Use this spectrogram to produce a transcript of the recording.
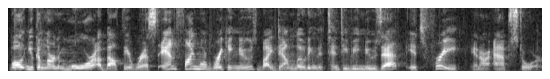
Well, you can learn more about the arrest and find more breaking news by downloading the 10 TV News app. It's free in our App Store.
